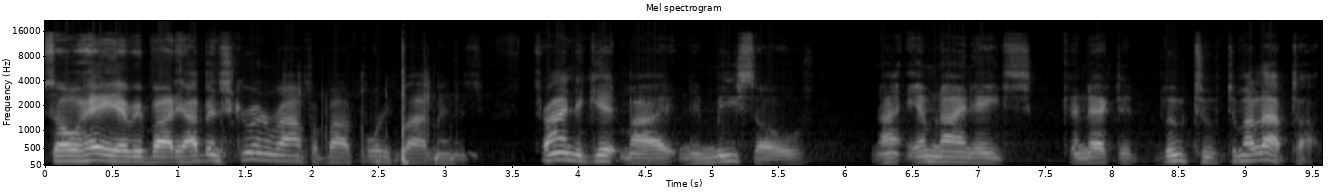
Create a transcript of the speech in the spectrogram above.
So, hey, everybody, I've been screwing around for about 45 minutes trying to get my Minisos M98s connected Bluetooth to my laptop.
